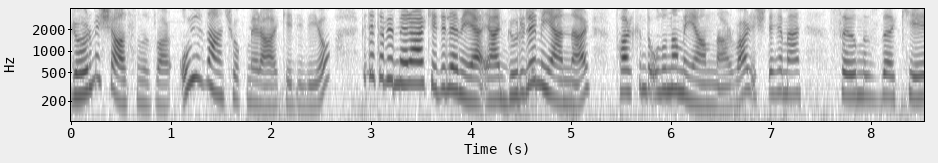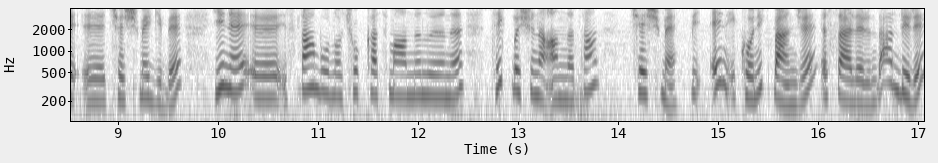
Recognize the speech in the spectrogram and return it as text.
görme şansınız var. O yüzden çok merak ediliyor. Bir de tabii merak edilemeyen yani görülemeyenler, farkında olunamayanlar var. İşte hemen sağımızdaki e, çeşme gibi. Yine e, İstanbul'un o çok katmanlılığını tek başına anlatan çeşme. Bir en ikonik bence eserlerinden biri.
